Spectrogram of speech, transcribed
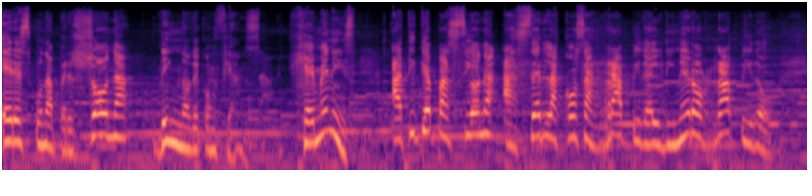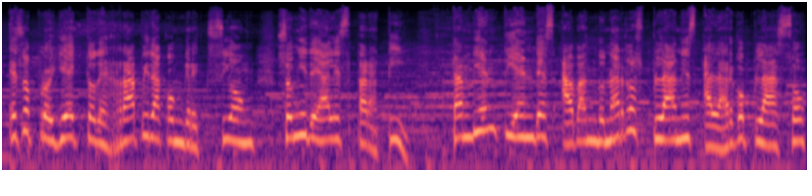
eres una persona digno de confianza. Géminis, a ti te apasiona hacer las cosas rápida, el dinero rápido. Esos proyectos de rápida congregación son ideales para ti también tiendes a abandonar los planes a largo plazo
